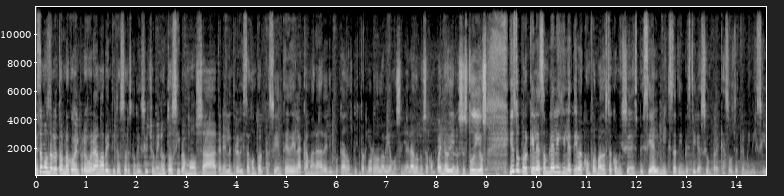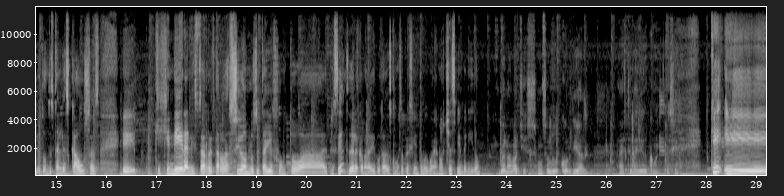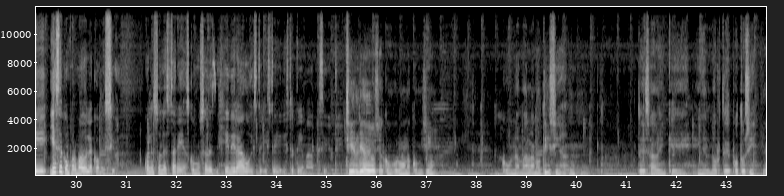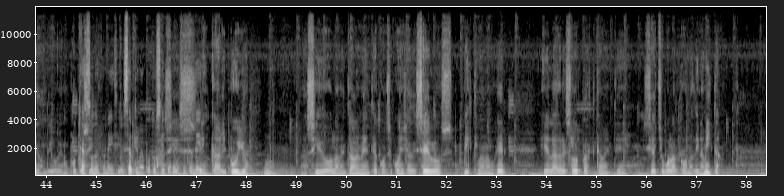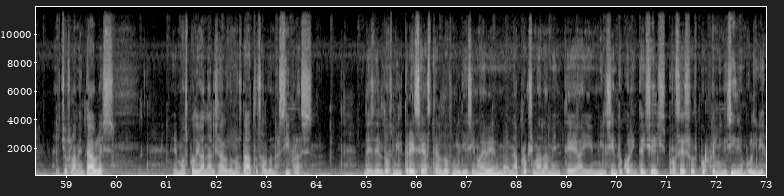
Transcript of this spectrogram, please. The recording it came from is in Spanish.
Estamos de retorno con el programa, 22 horas con 18 minutos y vamos a tener la entrevista junto al presidente de la Cámara de Diputados, Víctor Bordo, lo habíamos señalado, nos acompaña hoy en los estudios. Y esto porque la Asamblea Legislativa ha conformado esta comisión especial mixta de investigación para casos de feminicidio. ¿Dónde están las causas eh, que generan esta retardación? Los detalles junto al presidente de la Cámara de Diputados. ¿Cómo está, presidente? Muy buenas noches, bienvenido. Buenas noches, un saludo cordial a este medio de comunicación que eh, ya se ha conformado la comisión. ¿Cuáles son las tareas? ¿Cómo se ha generado este, este, este tema, presidente? Sí, el día de hoy se ha conformado una comisión con una mala noticia. Ustedes saben que en el norte de Potosí, de donde yo vengo, Potosí. Caso de feminicidio, el séptimo de Potosí, tenemos entendido. En Caripuyo, mm. ha sido lamentablemente a consecuencia de celos, víctima de una mujer, y el agresor prácticamente se ha hecho volar con una dinamita hechos lamentables. Hemos podido analizar algunos datos, algunas cifras. Desde el 2013 hasta el 2019 aproximadamente hay 1.146 procesos por feminicidio en Bolivia.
